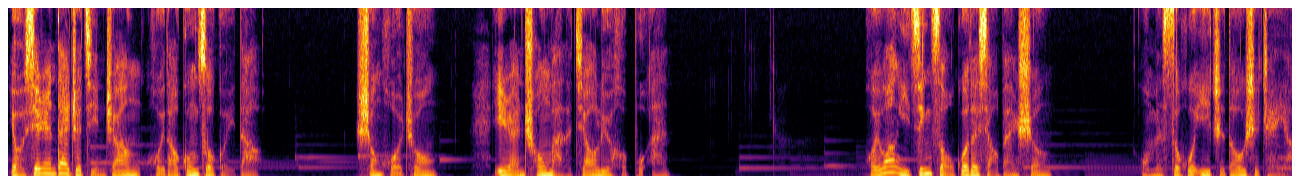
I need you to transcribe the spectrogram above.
有些人带着紧张回到工作轨道，生活中依然充满了焦虑和不安。回望已经走过的小半生，我们似乎一直都是这样，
